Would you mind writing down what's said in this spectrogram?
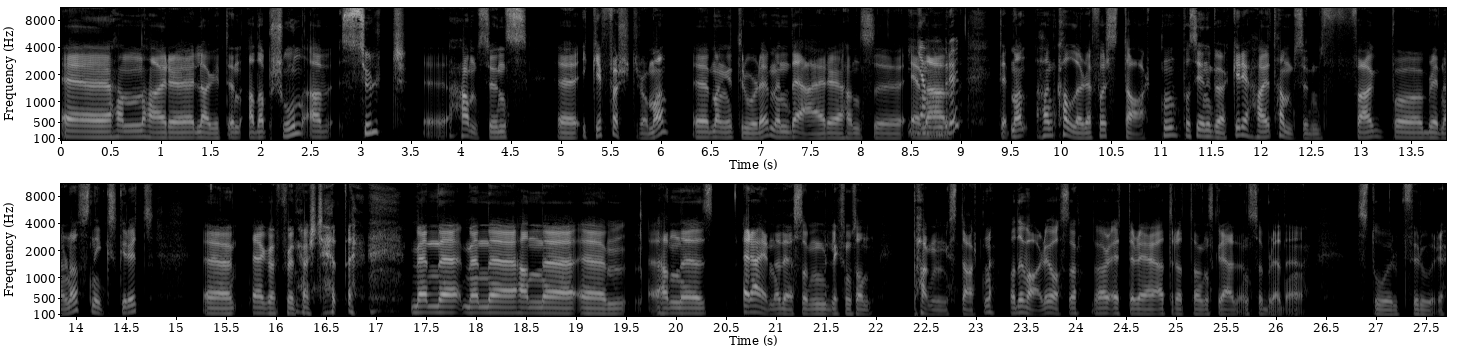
Eh, han har eh, laget en adopsjon av Sult, Hamsuns eh, ikke førsteroman. roman, mange tror det, men det er eh, hans eh, en av det, man, Han kaller det for starten på sine bøker. Jeg har et Hamsun-fag på Blindern nå, snikskryt. Eh, jeg går på universitetet. Men, eh, men eh, han, han regna det som liksom sånn pang-startene. Og det var det jo også. Det var etter, det, etter at han skrev den, så ble det stor furore.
